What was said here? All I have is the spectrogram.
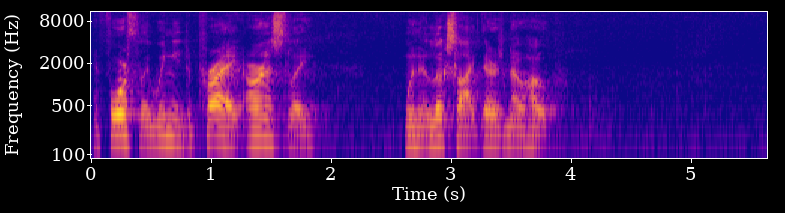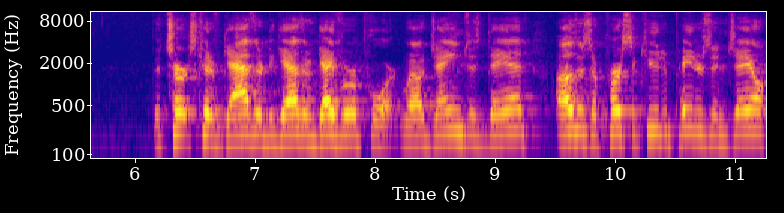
And fourthly, we need to pray earnestly when it looks like there's no hope. The church could have gathered together and gave a report. Well, James is dead. Others are persecuted. Peter's in jail.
